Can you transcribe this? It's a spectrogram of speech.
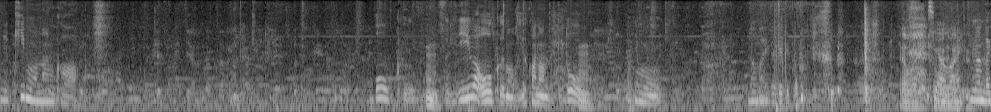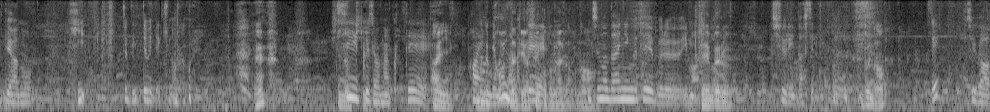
で木もなんかなんだっけあれ。オーク、うん。家はオークの床なんだけど、うん。でも名前が出てこないやばい。やばい。なんだっけあの木ちょっと言ってみて木の名前。え？チークじゃなくてパイ。ンパインでもなくてて安いことないだろうな。うちのダイニングテーブル今テーブル。修理に出してるんだけどブナ？え？違う。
